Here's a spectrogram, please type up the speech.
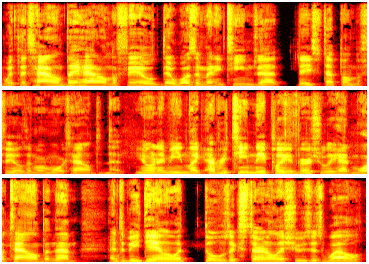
with the talent they had on the field, there wasn't many teams that they stepped on the field and were more talented than. You know what I mean? Like every team they played virtually had more talent than them, and to be dealing with those external issues as well,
